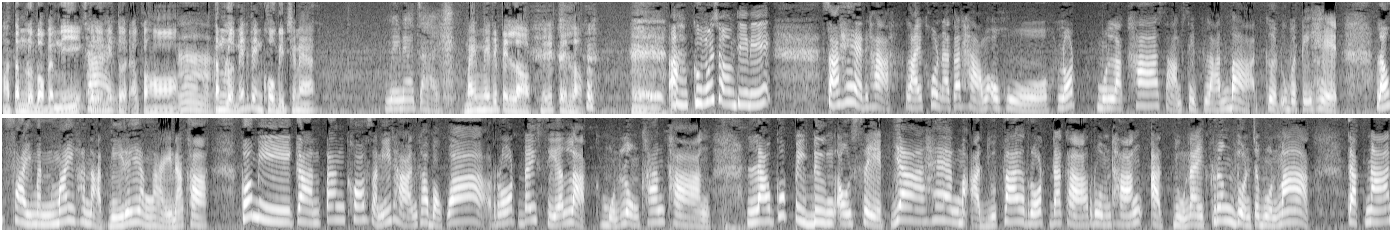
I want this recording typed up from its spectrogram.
อ๋อตำรวจบอกแบบนี้ใช่ก็เลยไม่ตรวจแอลกอฮอล์อ่าตำรวจไม่ได้เป็นโควิดใช่ไหมฮะไม่แน่ใจ ไม่ไม่ได้เป็นหรอกไม่ได้เป็นหรอกเอออะคุณผู้ชมทีนี้ สาเหตุค่ะ หลายคนอาจจะถามว่า โอ้โห รถ มูลค่า 30 ล้านบาท เกิดอุบัติเหตุ แล้วไฟมันไหม้ขนาดนี้ได้ยังไงนะคะ ก็มีการตั้งข้อสันนิษฐานค่ะบอกว่ารถได้เสียหลักหมุนลงข้างทาง แล้วก็ไปดึงเอาเศษหญ้าแห้งมาอัดอยู่ใต้รถนะคะ รวมทั้งอัดอยู่ในเครื่องยนต์จำนวนมาก จากนั้น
